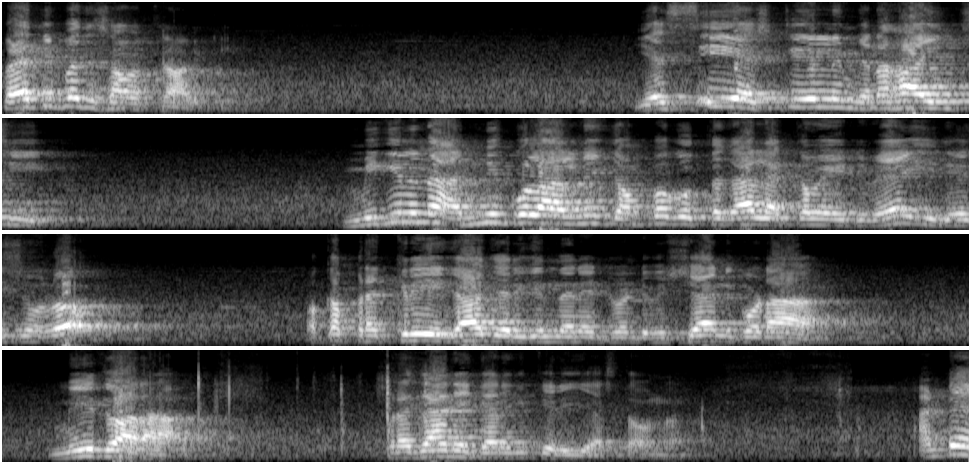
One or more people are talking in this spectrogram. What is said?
ప్రతి పది సంవత్సరాలకి ఎస్సీ ఎస్టీలని మినహాయించి మిగిలిన అన్ని కులాలని గంపగుత్తగా లెక్క వేయటమే ఈ దేశంలో ఒక ప్రక్రియగా జరిగిందనేటువంటి విషయాన్ని కూడా మీ ద్వారా ప్రజానీకానికి తెలియజేస్తూ ఉన్నాను. అంటే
